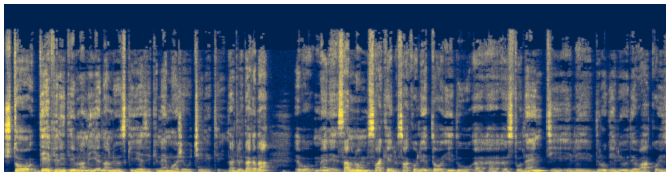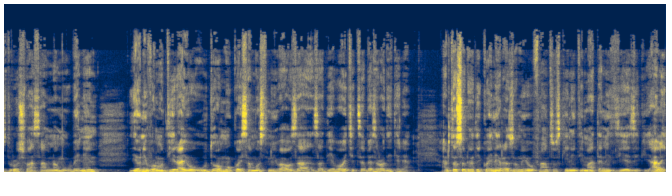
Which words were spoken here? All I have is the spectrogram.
što definitivno ni jedan ljudski jezik ne može učiniti. Dakle, tako da, evo, mene, sa mnom svake, svako ljeto idu e, studenti ili drugi ljudi ovako iz društva sa mnom u Benin, gdje oni volontiraju u domu koji sam osnivao za, za djevojčice bez roditelja. Ali to su ljudi koji ne razumiju francuski niti maternici jezik, ali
